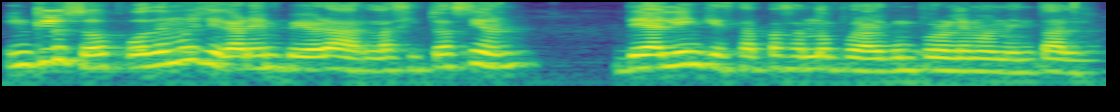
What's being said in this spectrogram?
Incluso podemos llegar a empeorar la situación de alguien que está pasando por algún problema mental.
